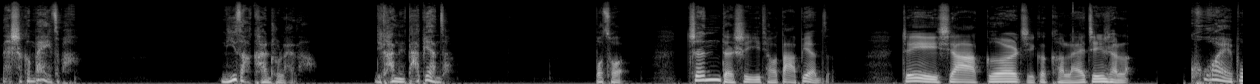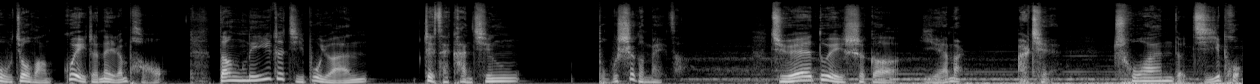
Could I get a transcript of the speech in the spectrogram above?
那是个妹子吧？”你咋看出来的？你看那大辫子。不错，真的是一条大辫子。这下哥几个可来精神了，快步就往跪着那人跑。等离着几步远，这才看清，不是个妹子，绝对是个爷们儿，而且穿的极破。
